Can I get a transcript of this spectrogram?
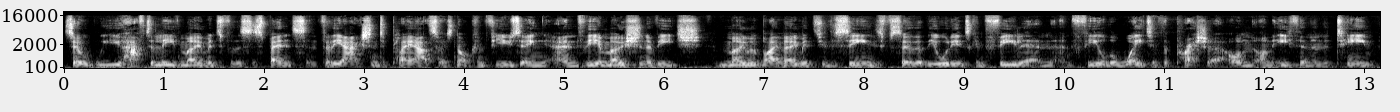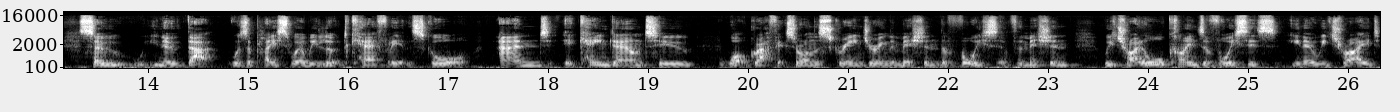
So you have to leave moments for the suspense and for the action to play out so it's not confusing and the emotion of each moment by moment through the scenes so that the audience can feel it and, and feel the weight of the pressure on, on Ethan and the team. So, you know, that was a place where we looked carefully at the score and it came down to what graphics are on the screen during the mission, the voice of the mission. We tried all kinds of voices. You know, we tried.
